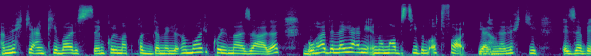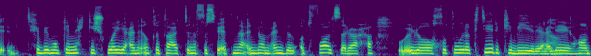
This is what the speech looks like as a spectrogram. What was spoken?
عم نحكي عن كبار السن كل ما تقدم العمر كل ما زادت. وهذا لا يعني أنه ما بصيب الأطفال يعني بدنا نعم. نحكي إذا بتحبي ممكن نحكي شوي عن انقطاع التنفس في أثناء النوم عند الأطفال صراحة وله خطورة كثير كبيرة نعم. عليهم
